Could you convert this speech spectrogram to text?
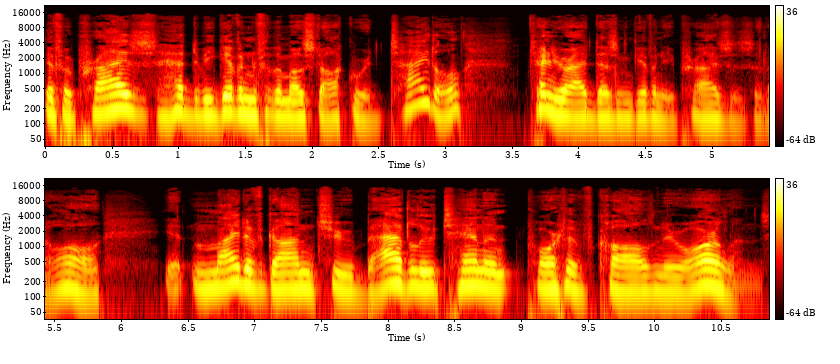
If a prize had to be given for the most awkward title, Telluride doesn't give any prizes at all. It might have gone to Bad Lieutenant Port of Call, New Orleans.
